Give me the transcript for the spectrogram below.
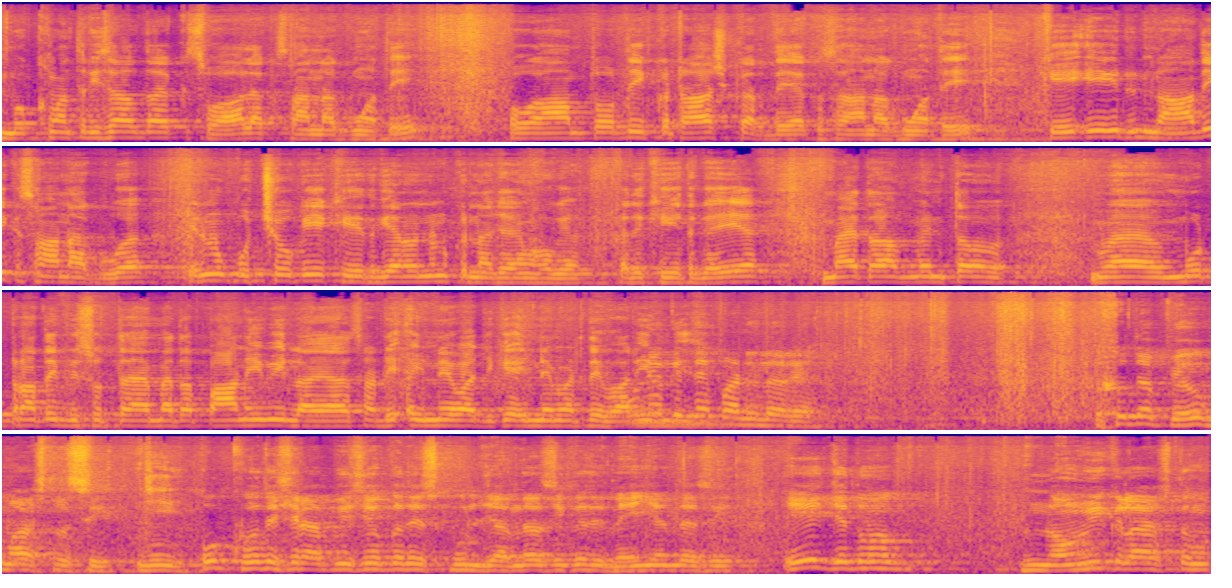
ਮੁੱਖ ਮੰਤਰੀ ਸਾਹਿਬ ਦਾ ਇੱਕ ਸਵਾਲ ਹੈ ਕਿਸਾਨ ਆਗੂਆਂ ਤੇ। ਉਹ ਆਮ ਤੌਰ ਤੇ ਕਟਾਸ਼ ਕਰਦੇ ਆ ਕਿਸਾਨ ਆਗੂਆਂ ਤੇ ਕਿ ਇਹ ਨਾਂ ਦੇ ਕਿਸਾਨ ਆਗੂ ਆ ਇਹਨਾਂ ਨੂੰ ਪੁੱਛੋ ਕਿ ਇਹ ਖੇਤ ਗਿਆ ਨੂੰ ਇਹਨਾਂ ਨੂੰ ਕਿੰਨਾ ਟਾਈਮ ਹੋ ਗਿਆ? ਕਦੇ ਖੇਤ ਗਏ ਆ? ਮੈਂ ਤਾਂ ਮੈਨੂੰ ਤਾਂ ਮੈਂ ਮੋਟਰਾਂ ਤੇ ਵੀ ਸੁੱਤਾ ਮੈਂ ਤਾਂ ਪਾਣੀ ਵੀ ਲਾਇਆ ਸਾਡੇ ਇੰਨੇ ਵੱਜ ਕੇ ਇੰਨੇ ਮਿੰਟ ਤੇ ਵਾਰੀ ਉਹਨੇ ਹੁੰਦੀ ਸੀ। ਪਾਣੀ ਲਾ ਰਿਹਾ ਉਹਦਾ ਪਿਓ ਮਾਸਟਰ ਸੀ। ਜੀ। ਉਹ ਖੁਦ ਸ਼ਰਾਬੀ ਸੀ ਉਹ ਕਦੇ ਸਕੂਲ ਜਾਂਦਾ ਸੀ ਕਦੇ ਨਹੀਂ ਜਾਂਦਾ ਸੀ। ਇਹ ਜਦੋਂ ਨੌਵੀਂ ਕਲਾਸ ਤੋਂ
